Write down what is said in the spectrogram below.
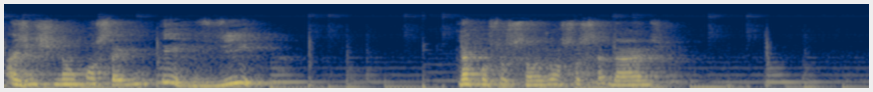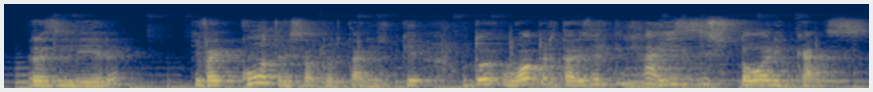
a gente não consegue intervir na construção de uma sociedade brasileira que vai contra esse autoritarismo, porque o, autoritarismo ele tem raízes históricas.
